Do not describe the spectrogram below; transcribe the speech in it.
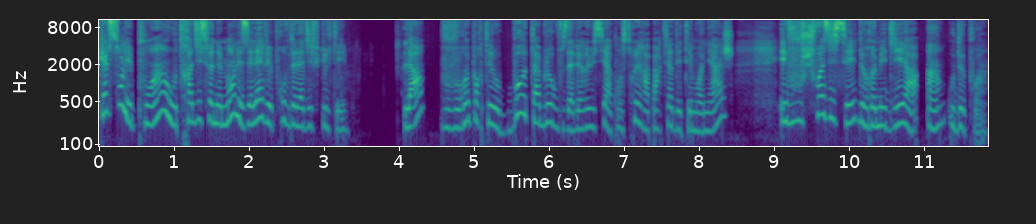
quels sont les points où traditionnellement les élèves éprouvent de la difficulté? Là, vous vous reportez au beau tableau que vous avez réussi à construire à partir des témoignages et vous choisissez de remédier à un ou deux points.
